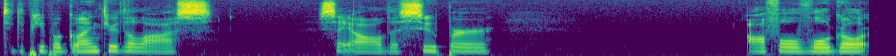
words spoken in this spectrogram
to the people going through the loss, say all the super awful vulgar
